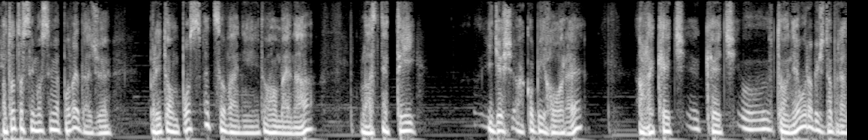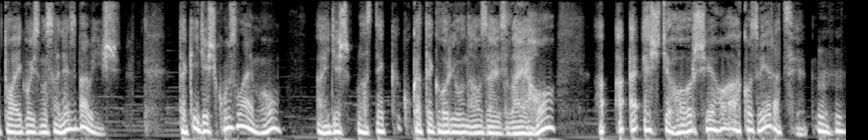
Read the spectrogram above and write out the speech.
A toto si musíme povedať, že pri tom posvedcovaní toho mena vlastne ty ideš akoby hore, ale keď, keď to neurobiš dobre, to egoizmu sa nezbavíš, tak ideš ku zlému a ideš vlastne ku kategóriu naozaj zlého a, a, a ešte horšieho ako zvieracie. Uh-huh.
